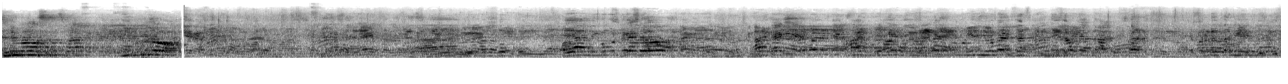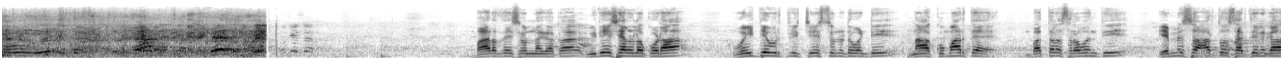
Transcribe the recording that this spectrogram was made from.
శ్రీనివాస్ ఇప్పుడు. భారతదేశంలో కాక విదేశాలలో కూడా వైద్య వృత్తిని చేస్తున్నటువంటి నా కుమార్తె బత్తల స్రవంతి ఎంఎస్ ఆర్థో సర్జన్గా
